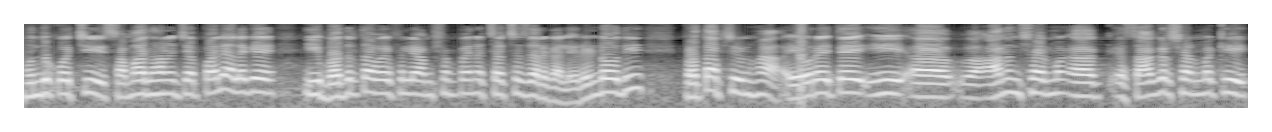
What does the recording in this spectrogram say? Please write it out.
ముందుకొచ్చి సమాధానం చెప్పాలి. అలాగే ఈ భద్రతా వైఫల్య అంశంపైన చర్చ జరగాలి. రెండవది ప్రతాప్ సిన్హ ఎవరైతే ఈ ఆనంద్ శర్మ సాగర్ శర్మకి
